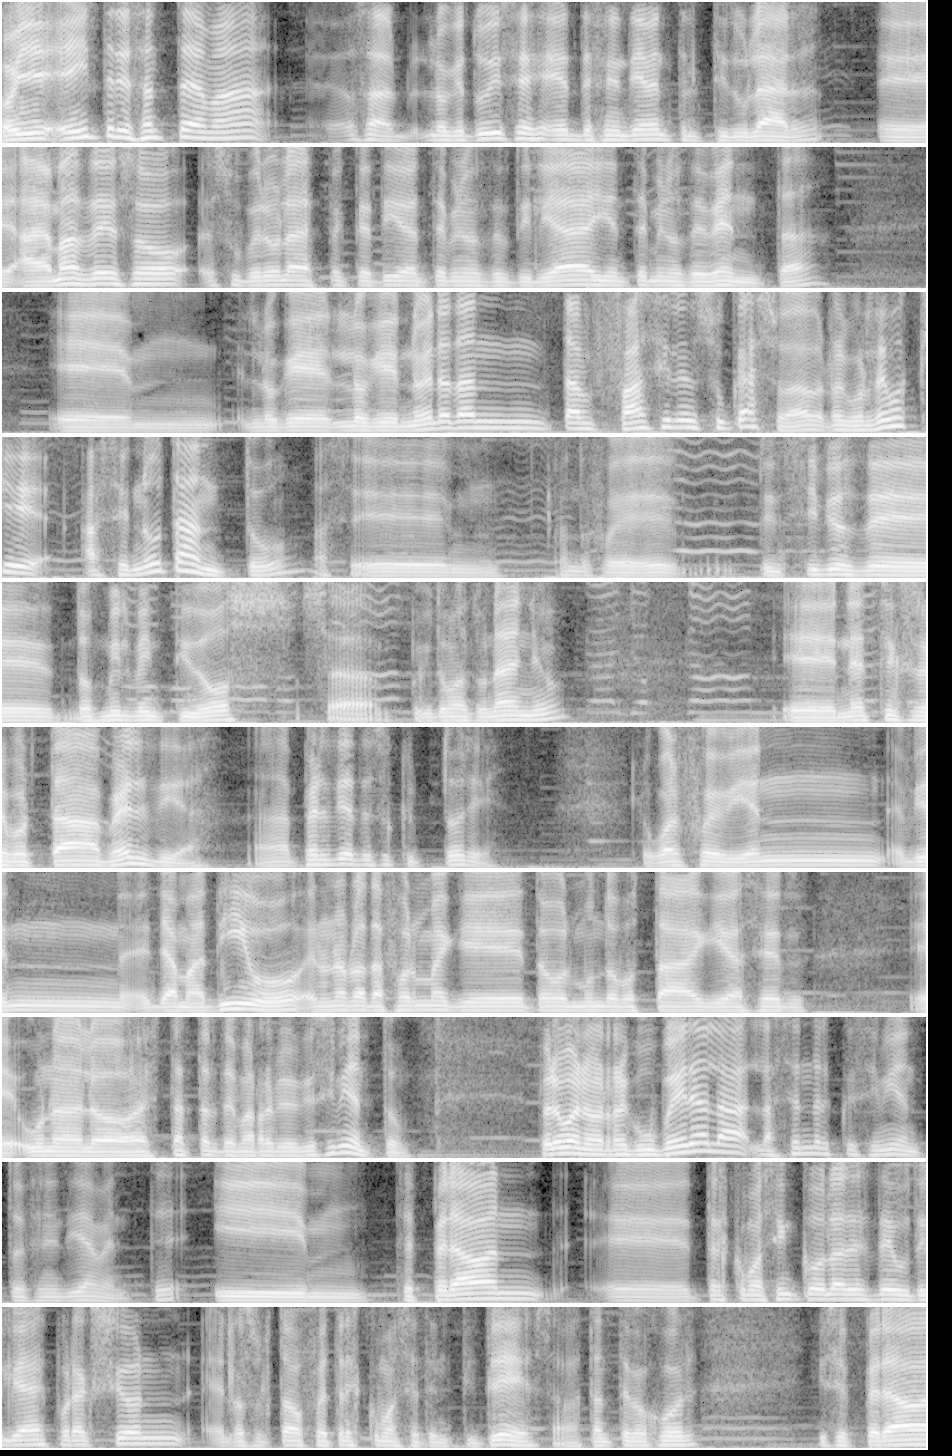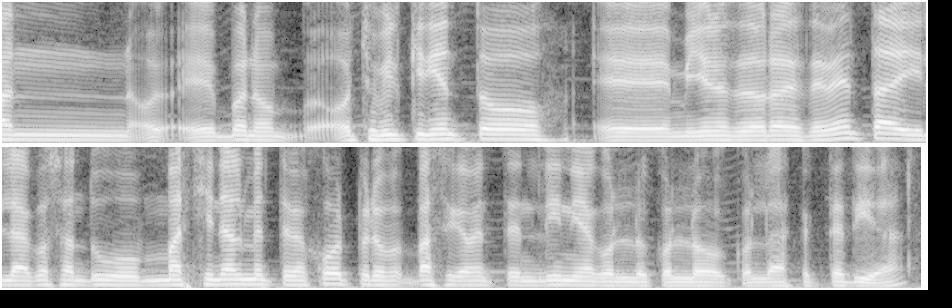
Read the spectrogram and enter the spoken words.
Oye, es interesante además, o sea, lo que tú dices es definitivamente el titular. Eh, además de eso, superó las expectativas en términos de utilidad y en términos de venta. Eh, lo, que, lo que no era tan, tan fácil en su caso. ¿ah? Recordemos que hace no tanto, hace, ¿cuándo fue? Principios de 2022, o sea, un poquito más de un año, eh, Netflix reportaba pérdidas, ¿ah? pérdidas de suscriptores lo cual fue bien, bien llamativo en una plataforma que todo el mundo apostaba que iba a ser eh, uno de los startups de más rápido crecimiento. Pero bueno, recupera la, senda del crecimiento definitivamente y mm, se esperaban eh, 3,5 dólares de utilidades por acción, el resultado fue 3,73, o sea, bastante mejor, y se esperaban, eh, bueno, 8.500 eh, millones de dólares de venta y la cosa anduvo marginalmente mejor, pero básicamente en línea con, con, la expectativa.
